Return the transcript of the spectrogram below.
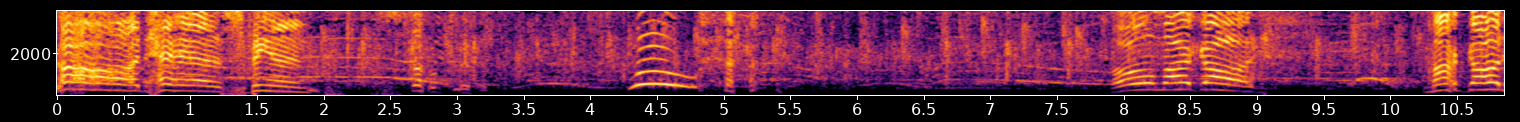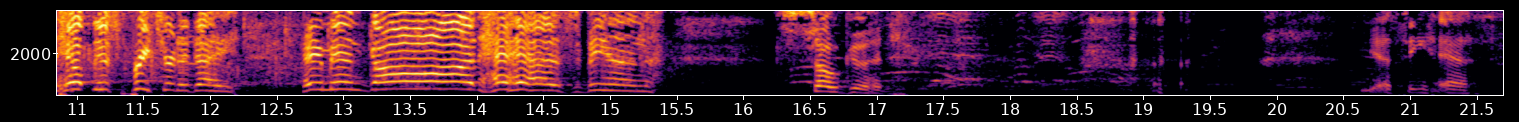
God has been so good. Woo! oh my God. My God, help this preacher today. Amen. God has been so good. yes, He has.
